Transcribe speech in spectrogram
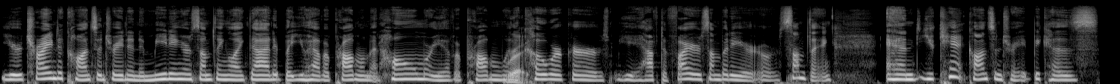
you're trying to concentrate in a meeting or something like that, but you have a problem at home or you have a problem with right. a coworker or you have to fire somebody or, or something, and you can't concentrate because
